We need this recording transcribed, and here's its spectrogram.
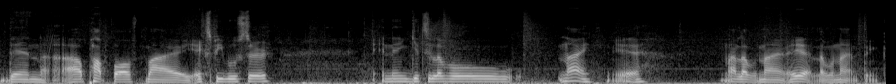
then I'll pop off my XP booster, and then get to level nine. Yeah, not level nine. Yeah, level nine. I think.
